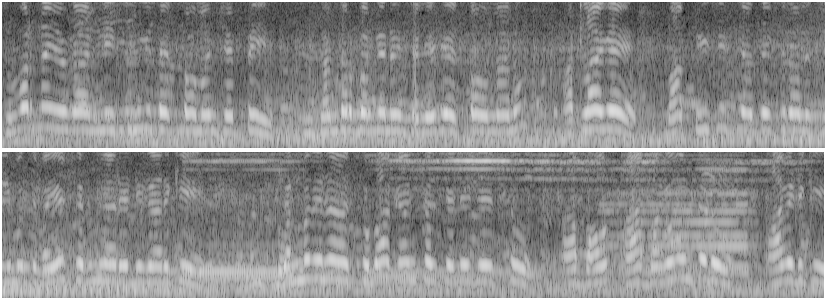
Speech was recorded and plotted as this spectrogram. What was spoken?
సువర్ణ యుగాన్ని తిరిగి తెస్తామని చెప్పి ఈ సందర్భంగా నేను తెలియజేస్తా ఉన్నాను. అట్లాగే మా పిసిసి అధ్యక్షురాలు శ్రీమతి వైఎస్ షర్మిలారెడ్డి గారికి జన్మదిన శుభాకాంక్షలు తెలియజేస్తూ ఆ భగ ఆ భగవంతుడు ఆవిడికి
